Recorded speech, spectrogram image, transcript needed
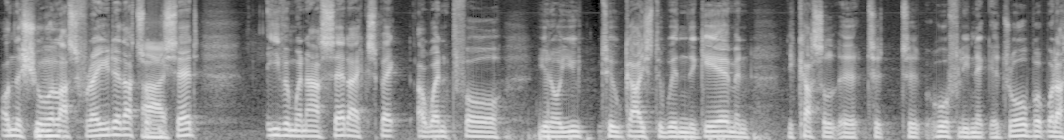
On the show mm. last Friday. That's what Aye. we said. Even when I said I expect, I went for you know you two guys to win the game and Newcastle to to, to hopefully nick a draw. But what I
